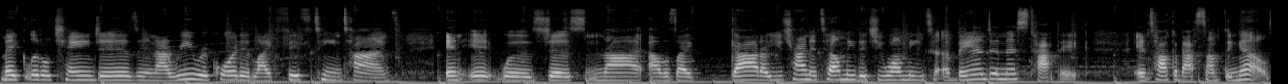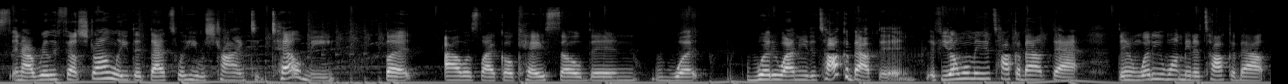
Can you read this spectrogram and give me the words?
make little changes. And I re recorded like 15 times. And it was just not, I was like, God, are you trying to tell me that you want me to abandon this topic and talk about something else? And I really felt strongly that that's what he was trying to tell me but I was like, okay, so then what what do I need to talk about then? If you don't want me to talk about that, then what do you want me to talk about?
